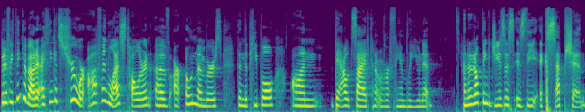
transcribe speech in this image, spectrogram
But if we think about it, I think it's true. We're often less tolerant of our own members than the people on the outside kind of our family unit. And I don't think Jesus is the exception.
